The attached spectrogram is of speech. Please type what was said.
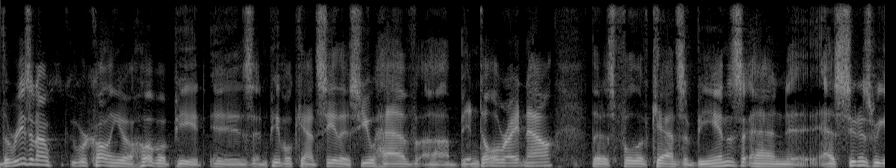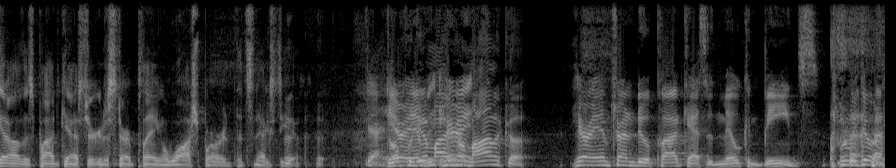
The reason I'm, we're calling you a hobo, Pete, is, and people can't see this, you have a bindle right now that is full of cans of beans. And as soon as we get off this podcast, you're going to start playing a washboard that's next to you. Yeah, Don't forget am, my here I- harmonica. Here I am trying to do a podcast with milk and beans. What are we doing?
